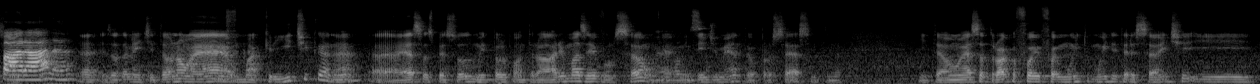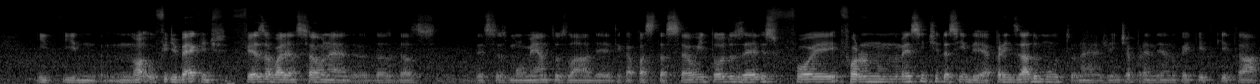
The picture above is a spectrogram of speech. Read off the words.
parar, né? É, exatamente. Então não é uma crítica, né, a essas pessoas, muito pelo contrário, mas é evolução, é, evolução. o entendimento, é o processo, entendeu? Então essa troca foi foi muito muito interessante e e, e no, o feedback a gente fez a avaliação, né, das, das desses momentos lá de, de, capacitação e todos eles foi foram no mesmo sentido assim de aprendizado mútuo né a gente aprendendo com a equipe que está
